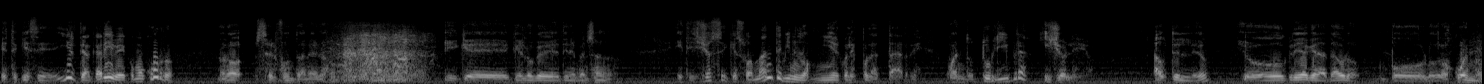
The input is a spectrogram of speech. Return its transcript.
Este que es eh, irte al Caribe, como curro. No, no, ser fontanero. ¿Y qué, qué es lo que tiene pensado? Este, yo sé que su amante viene los miércoles por la tarde, cuando tú libras y yo leo. ¿A usted leo? Yo creía que era Tauro, por lo de los cuernos.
